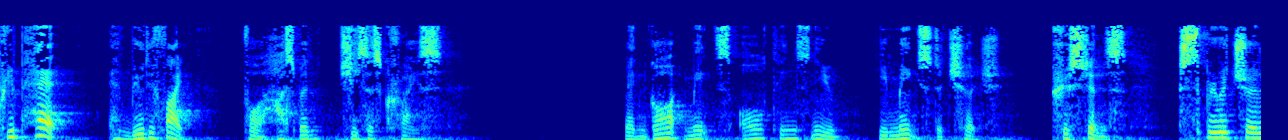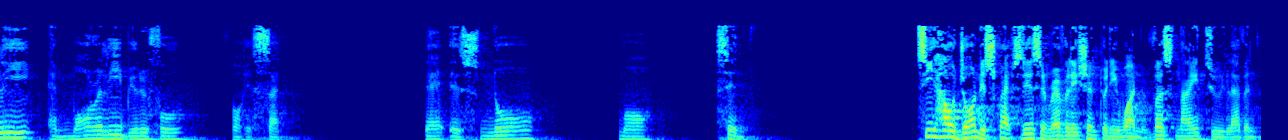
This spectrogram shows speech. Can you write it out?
prepared and beautified for a husband, Jesus Christ. When God makes all things new, He makes the church, Christians, spiritually and morally beautiful for His Son. There is no more sin. See how John describes this in Revelation 21, verse 9 to 11.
